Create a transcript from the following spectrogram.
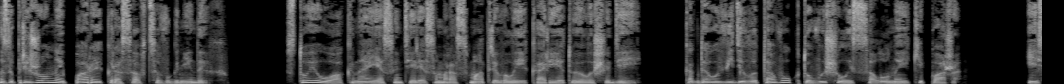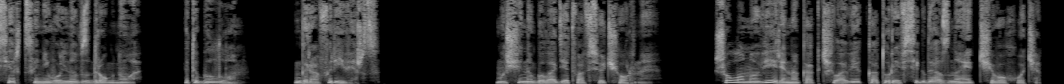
запряженный парой красавцев гнедых. Стоя у окна, я с интересом рассматривала и карету, и лошадей, когда увидела того, кто вышел из салона экипажа, и сердце невольно вздрогнуло. Это был он, граф Риверс. Мужчина был одет во все черное. Шел он уверенно, как человек, который всегда знает, чего хочет.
